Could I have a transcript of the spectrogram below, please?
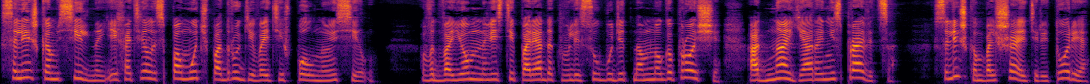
Слишком сильно ей хотелось помочь подруге войти в полную силу. Вдвоем навести порядок в лесу будет намного проще, одна Яра не справится. Слишком большая территория,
